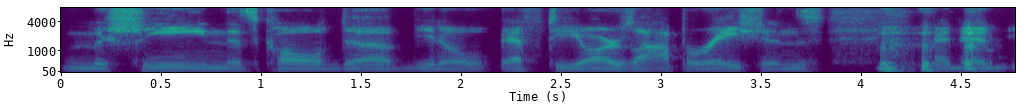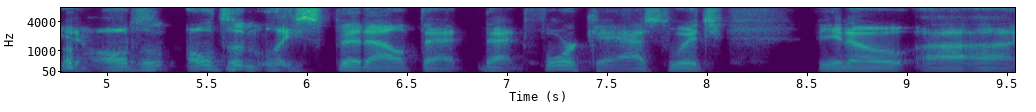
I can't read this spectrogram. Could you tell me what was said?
machine that's called uh, you know FTR's operations, and then you know ult- ultimately spit out that that forecast, which you know uh,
